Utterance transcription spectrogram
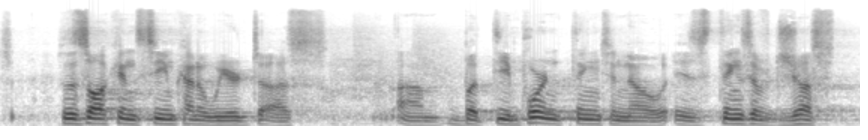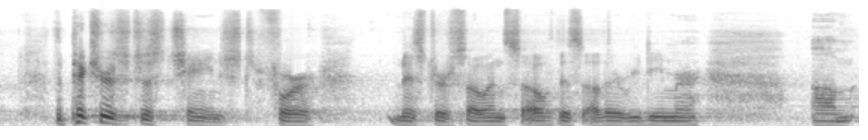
So this all can seem kind of weird to us, um, but the important thing to know is things have just, the picture's just changed for Mr. So and so, this other Redeemer. Um,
